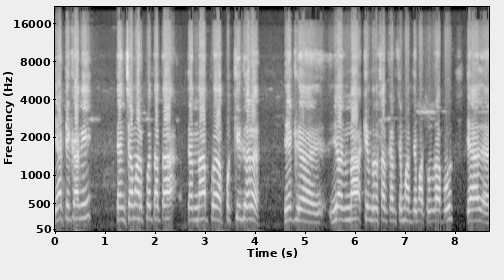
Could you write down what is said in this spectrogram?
या ठिकाणी त्यांच्या मार्फत आता त्यांना पक्की घर एक योजना केंद्र सरकारच्या माध्यमातून राबवून या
